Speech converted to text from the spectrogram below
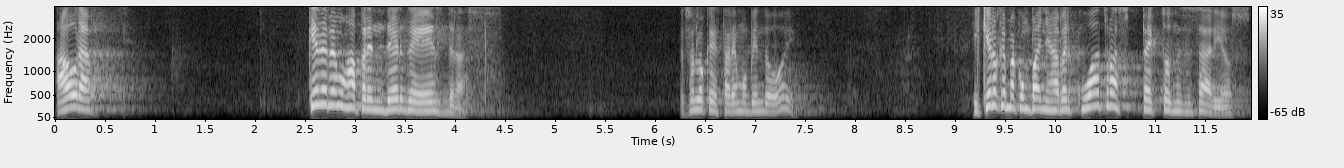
Ahora, ¿qué debemos aprender de Esdras? Eso es lo que estaremos viendo hoy. Y quiero que me acompañes a ver cuatro aspectos necesarios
